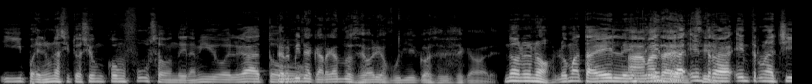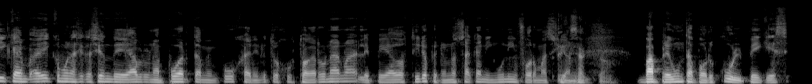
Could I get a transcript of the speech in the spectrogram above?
y en una situación confusa donde el amigo del gato Termina cargándose varios muñecos en ese cabaret. no, no, no, lo mata él. Ah, entra, mata entra, él, sí. entra, entra una chica, hay como una situación de abre una puerta, me empuja, en el otro justo agarra un arma, le pega dos tiros, pero no saca ninguna información. Exacto. Va pregunta por culpe, que es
